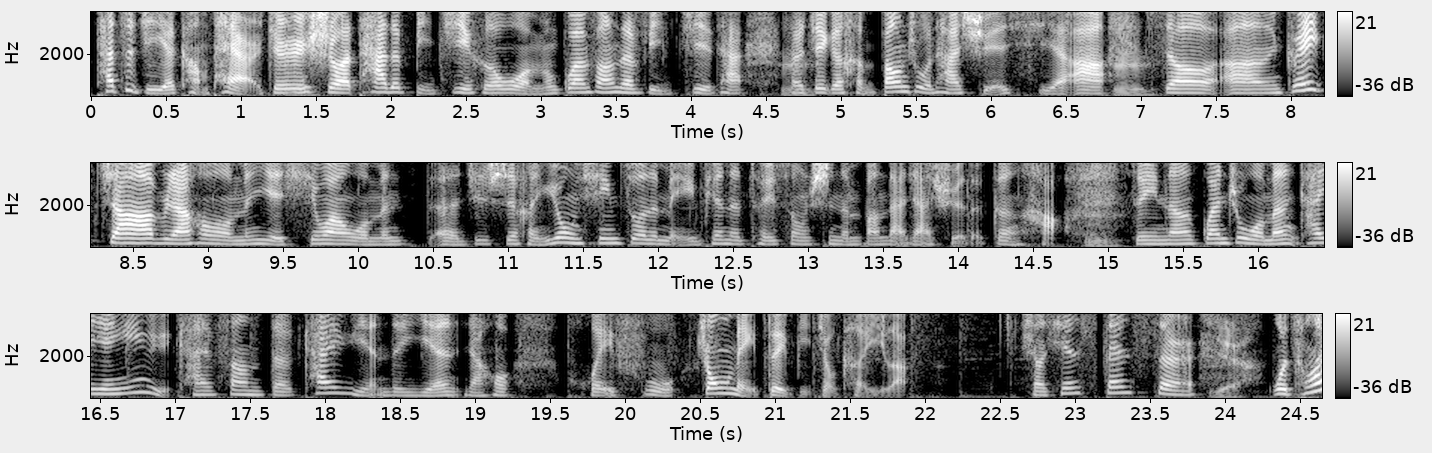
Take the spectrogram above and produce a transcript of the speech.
他自己也 compare，就是说他的笔记和我们官方的笔记，他呃这个很帮助他学习啊。So，嗯、g r e a t job。然后我们也希望我们呃就是很用心做的每一篇的推送是能帮大家学得更好。所以呢，关注我们开言英语，开放的开语言的言，然后回复中美对比就可以了。首先，Spencer， Yeah. 我从来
